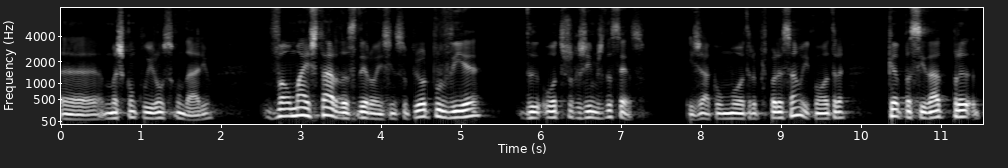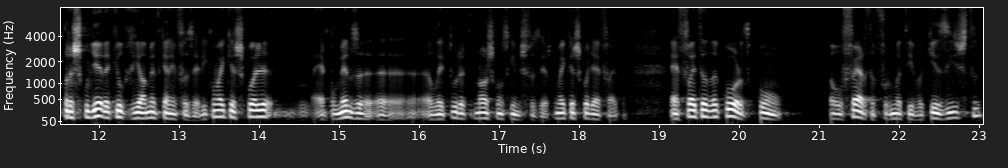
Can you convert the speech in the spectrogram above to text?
uh, mas concluíram o secundário, vão mais tarde aceder ao ensino superior por via de outros regimes de acesso e já com uma outra preparação e com outra capacidade para, para escolher aquilo que realmente querem fazer. E como é que a escolha, é pelo menos a, a, leitura que nós conseguimos fazer, como é que a escolha é feita? É feita de acordo com a oferta formativa que existe,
